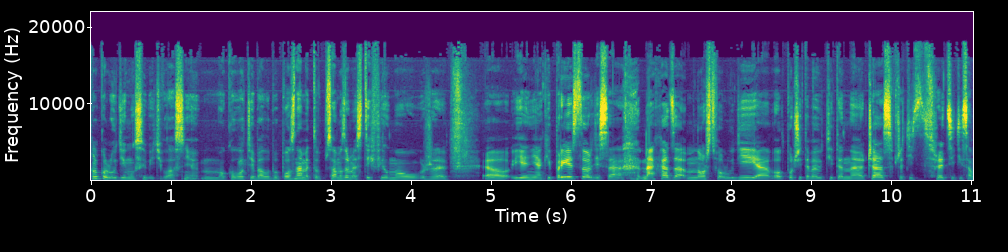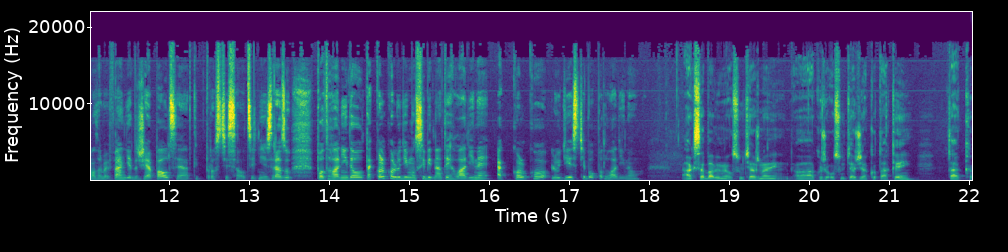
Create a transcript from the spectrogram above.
Koľko ľudí musí byť vlastne okolo teba? Lebo poznáme to samozrejme z tých filmov, že e, je nejaký priestor, kde sa nachádza množstvo ľudí a odpočítavajú ti ten čas, všetci, všetci ti samozrejme fandia, držia palce a ty proste sa ocitneš zrazu pod hladinou. Tak koľko ľudí musí byť na tej hladine a koľko ľudí je s tebou pod hladinou? Ak sa bavíme o súťažnej, akože o súťaži ako takej, tak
